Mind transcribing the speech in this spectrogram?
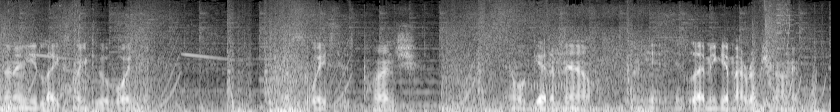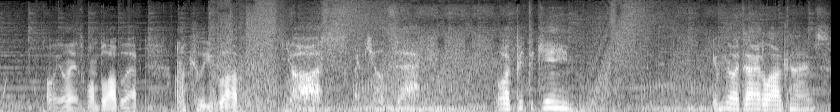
then I need like something to avoid him. Waste his punch, and we'll get him now. Let me hit, let me get my rupture on him. Oh, he only has one blob left. I'm gonna kill you, blob. Yes, I killed Zac. Oh, I beat the game. Even though I died a lot of times.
